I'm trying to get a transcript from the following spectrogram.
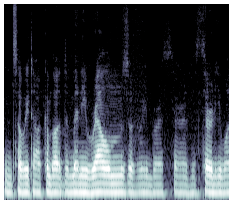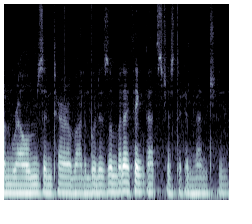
And so we talk about the many realms of rebirth. There are the 31 realms in Theravada Buddhism, but I think that's just a convention.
